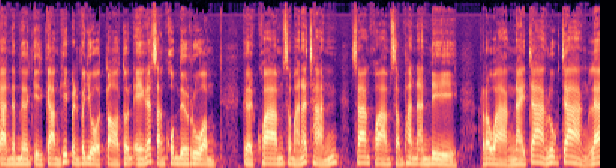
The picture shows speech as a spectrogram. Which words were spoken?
การดำเนินกิจกรรมที่เป็นประโยชน์ต่อตนเองและสังคมโดยรวม เกิดความสมานฉันท์สร้างความสัมพันธ์อันดี ระหว่างนายจ้างลูกจ้าง และ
